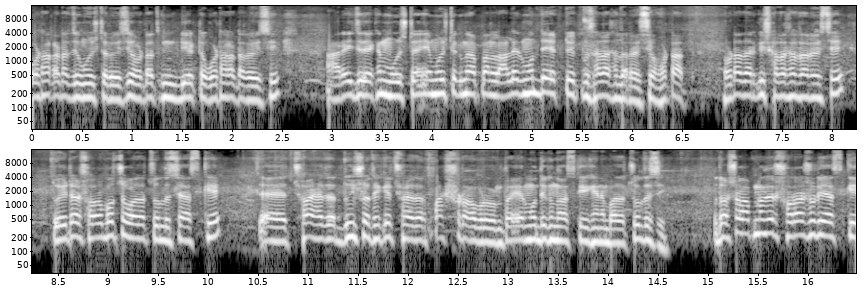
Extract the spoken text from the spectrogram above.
গোঠা কাটা যে মরিচটা রয়েছে, হঠাৎ কিন্তু দুই একটা গোঠা কাটা রয়েছে। আর এই যে দেখেন মরিচটা, এই মরিচটা কিন্তু আপনার লালের মধ্যে একটু একটু সাদা সাদা রয়েছে, হঠাৎ। হঠাৎ আর কি সাদা সাদা রয়েছে। তো এটার সর্বোচ্চ বাজার চলতেছে আজকে ছয় হাজার দুইশো থেকে ছয় হাজার পাঁচশো টাকা পর্যন্ত। এর মধ্যে কিন্তু আজকে এখানে বাজার চলতেছে। দর্শক, আপনাদের সরাসরি আজকে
